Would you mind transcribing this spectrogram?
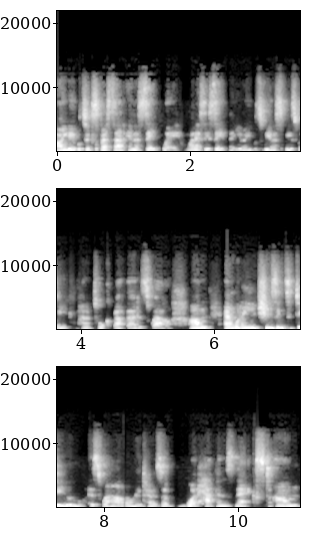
Are you able to express that in a safe way? When i say safe that you're able to be in a space where you can kind of talk about that as well. Um, and what are you choosing to do as well in terms of what happens next? Um,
